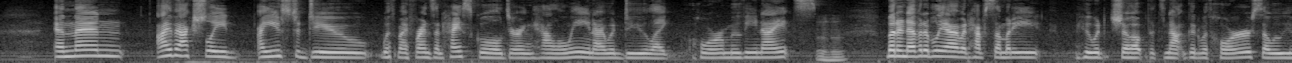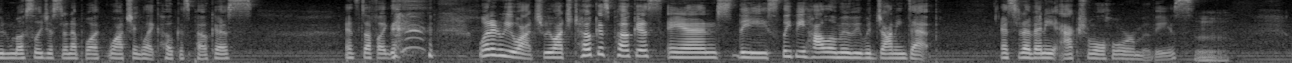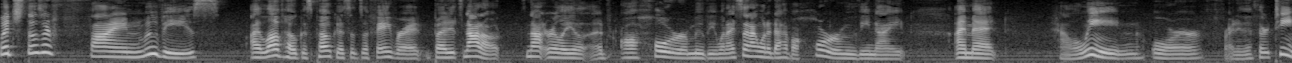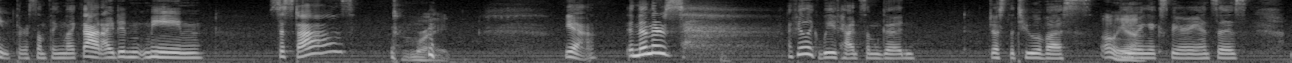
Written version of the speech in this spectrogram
And then I've actually I used to do with my friends in high school during Halloween. I would do like horror movie nights, mm-hmm. but inevitably I would have somebody who would show up that's not good with horror. So we would mostly just end up wa- watching like Hocus Pocus and stuff like that. what did we watch? We watched Hocus Pocus and the Sleepy Hollow movie with Johnny Depp instead of any actual horror movies. Mm. Which those are fine movies. I love Hocus Pocus; it's a favorite, but it's not a it's not really a, a horror movie. When I said I wanted to have a horror movie night, I meant Halloween or Friday the Thirteenth or something like that. I didn't mean sisters. Right. Yeah, and then there's I feel like we've had some good, just the two of us Oh, yeah. viewing experiences.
